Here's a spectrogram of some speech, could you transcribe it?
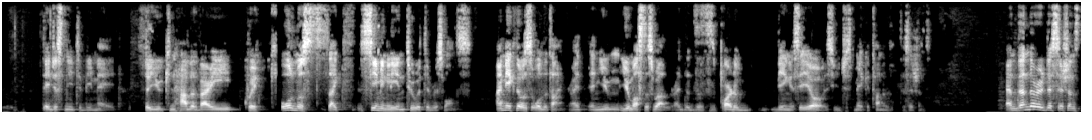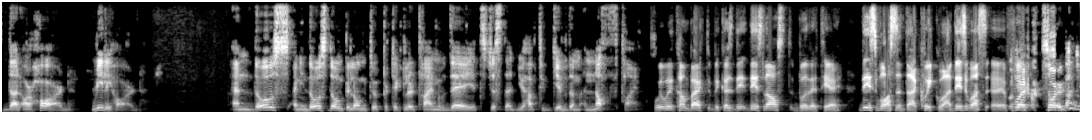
They just need to be made. So you can have a very quick, almost like seemingly intuitive response. I make those all the time, right? And you you must as well, right? This is part of being a CEO is you just make a ton of decisions. And then there are decisions that are hard, really hard. And those, I mean, those don't belong to a particular time of day. It's just that you have to give them enough time. We will come back to because th- this last bullet here this wasn't a quick one. This was uh, okay. sorry, but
